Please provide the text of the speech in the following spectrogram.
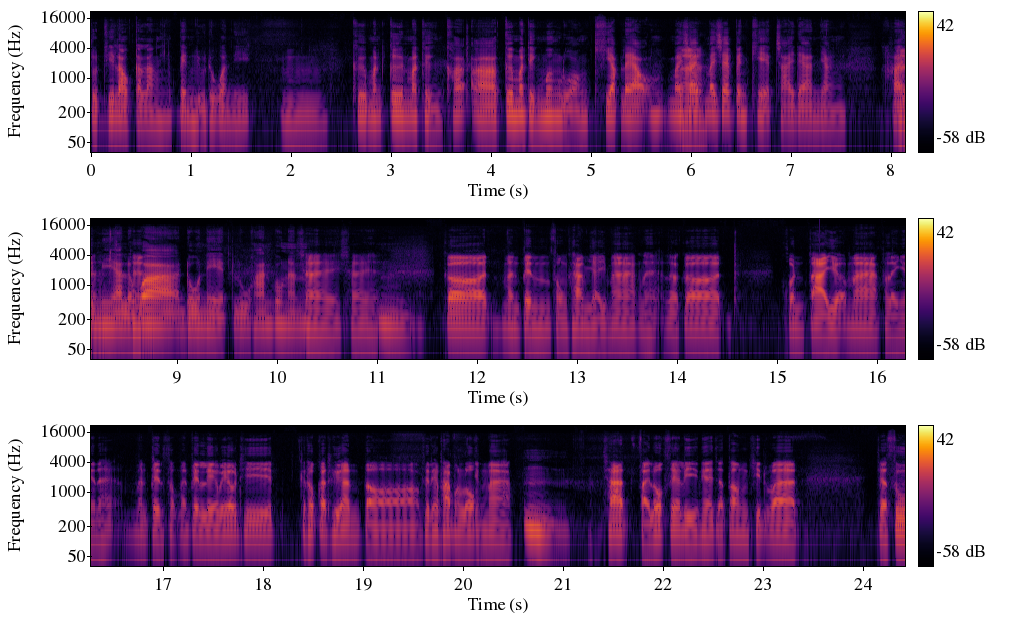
จุดที่เรากำลังเป็นอยู่ทุกวันนี้ อืมคือมันเกินมาถึงเขาเอ่อเกินมาถึงเมืองหลวงเคียบแล้ว ไม่ใช่อ่าไม่ใช่เป็นเขตชายแดนอย่างไครเมียอ่าหรือว่าโดเนตลูฮันพวกนั้น ใช่ใช่ฮะอืมก็มันเป็นสงครามใหญ่มากนะฮะ แล้วก็คนตายเยอะมากอะไรเงี้ยนะฮะ มันเป็นมันเป็นเลเวลที่กระทบกระเทือนต่อเสถียรภาพของโลกอย่างมาก อืม ชาติฝ่ายโลกเสรีเนี่ยจะต้องคิดว่าจะสู้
